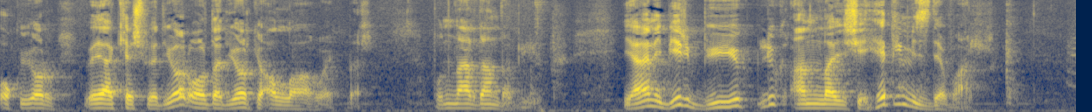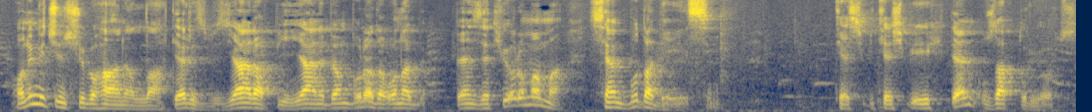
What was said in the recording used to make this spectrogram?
okuyor veya keşfediyor. Orada diyor ki Allahu Ekber. Bunlardan da büyük. Yani bir büyüklük anlayışı hepimizde var. Onun için Sübhanallah deriz biz. Ya Rabbi yani ben burada ona benzetiyorum ama sen bu da değilsin. Tesbih, teşbihten uzak duruyoruz.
